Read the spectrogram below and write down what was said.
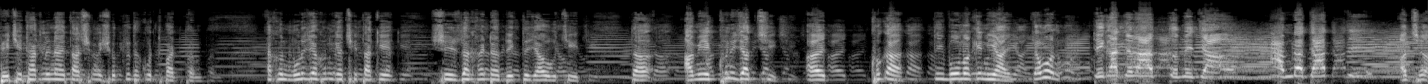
বেঁচে থাকলে না তার সঙ্গে শত্রুতা করতে পারতাম। এখন মরে যখন গেছে, তাকে শেষ দেখাটা দেখতে যাওয়া উচিত। তা আমি এক্ষুনি যাচ্ছি। খোকা, তুই বৌমাকে নিয়ে আয়। কেমন? ঠিক আছে তুমি যাও। আমরা যাচ্ছি। আচ্ছা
